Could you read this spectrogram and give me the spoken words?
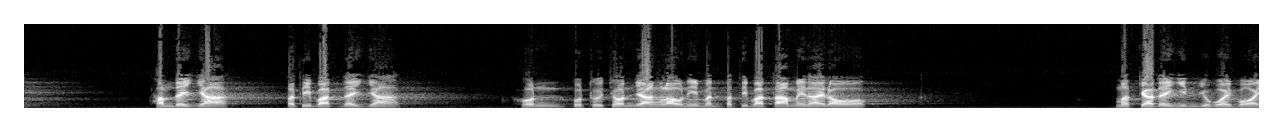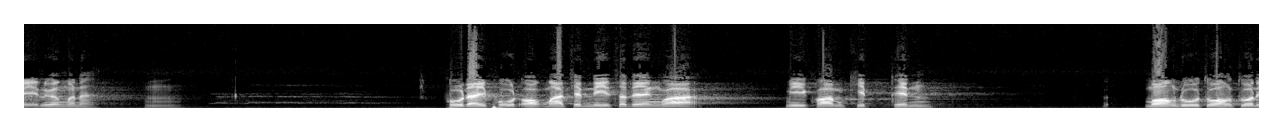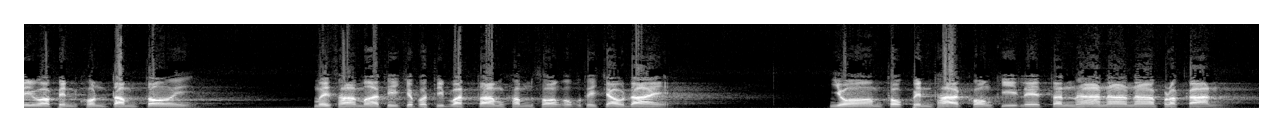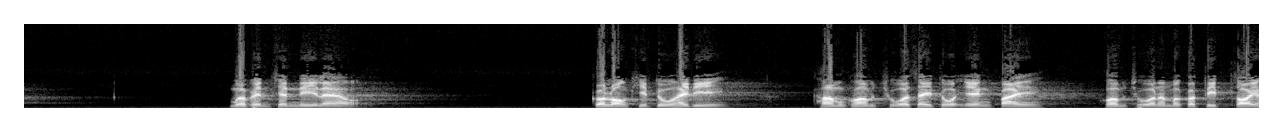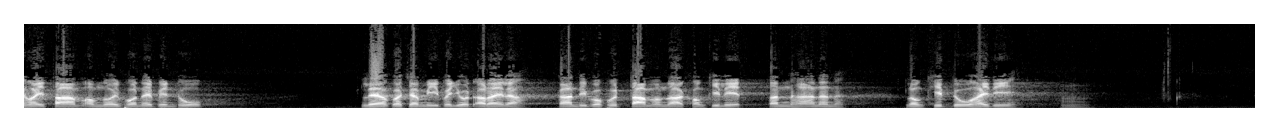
ทำได้ยาก ปฏิบัติได้ยาก คนปุถุชนอย่างเรานี่มันปฏิบัติตามไม่ได้หรอก มักจะได้ยินอยู่บ่อย ๆ เรื่องมันนะผู้ใดพูดออกมาเช่นนี้แสดงว่า มีความคิดเห็น มองดูตัวของตัวนี้ว่าเป็นคนต่ำต้อย ไม่สามารถที่จะปฏิบัติตามคำสอนของพระพุทธเจ้าได้ ยอมตกเป็นทาสของกิเลสตัณหานานาประการ เมื่อเป็นเช่นนี้แล้ว ก็ลองคิดดูให้ดีทำความชั่วใส่ตัวเองไป ความชั่วนั้นมันก็ติดสอยห้อยตามอำนวยผลให้เป็นทุกข์ แล้วก็จะมีประโยชน์อะไรล่ะ การที่ประพฤติตามอำนาจของกิเลสตัณหานั่นนะลองคิดดูให้ดี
